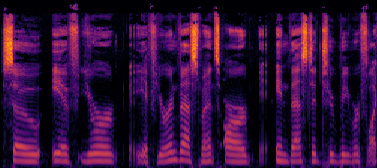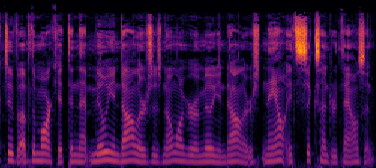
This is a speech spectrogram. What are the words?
So if your if your investments are invested to be reflective of the market, then that million dollars is no longer a million dollars. Now it's 600,000.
